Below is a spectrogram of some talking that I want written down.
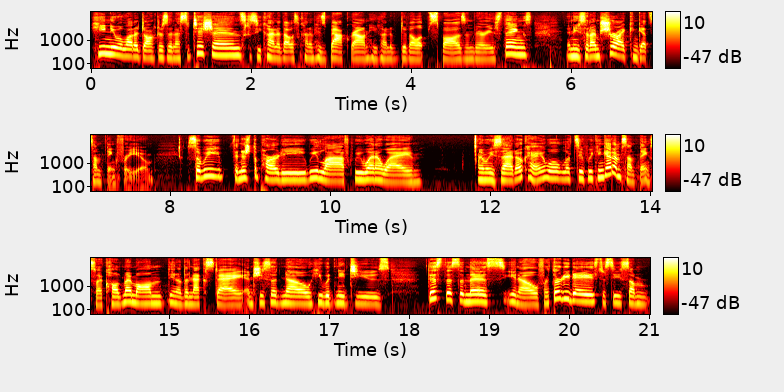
he knew a lot of doctors and estheticians because he kind of, that was kind of his background. He kind of developed spas and various things. And he said, I'm sure I can get something for you. So we finished the party, we left, we went away. And we said, okay, well, let's see if we can get him something. So I called my mom, you know, the next day, and she said, no, he would need to use this, this, and this, you know, for 30 days to see some,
